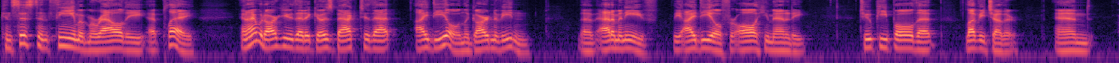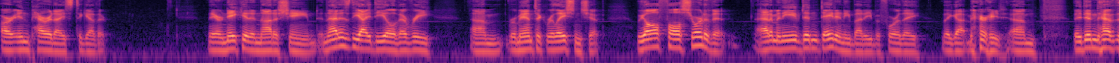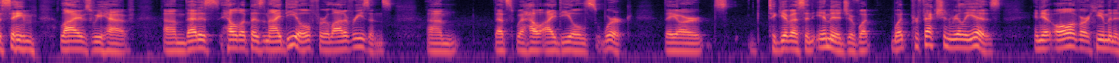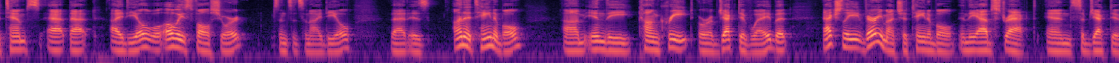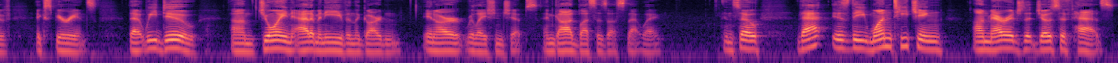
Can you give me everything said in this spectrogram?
consistent theme of morality at play. And I would argue that it goes back to that ideal in the Garden of Eden of Adam and Eve the ideal for all humanity. Two people that love each other and are in paradise together. They are naked and not ashamed. And that is the ideal of every um, romantic relationship. We all fall short of it. Adam and Eve didn't date anybody before they, they got married. Um, they didn't have the same lives we have. Um, that is held up as an ideal for a lot of reasons. Um, that's how ideals work. They are to give us an image of what, what perfection really is. And yet, all of our human attempts at that ideal will always fall short, since it's an ideal that is unattainable um, in the concrete or objective way, but actually very much attainable in the abstract and subjective experience. That we do um, join Adam and Eve in the garden in our relationships, and God blesses us that way. And so that is the one teaching on marriage that Joseph has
